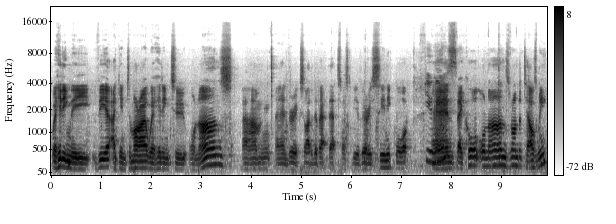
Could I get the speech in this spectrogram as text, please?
We're hitting the Via again tomorrow. We're heading to Ornans um, and very excited about that. It's supposed to be a very scenic walk. Few and hills. they call Ornans, Rhonda tells me,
